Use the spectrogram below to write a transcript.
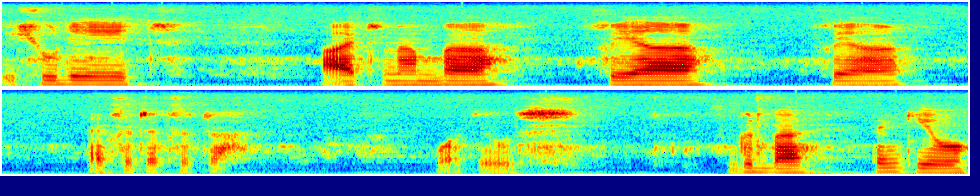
issue date item number fare fare etc etc what you wish goodbye. Thank you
